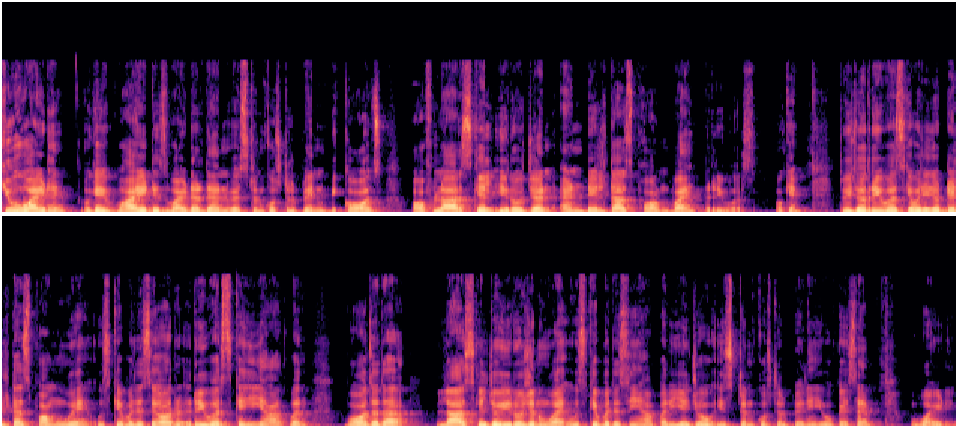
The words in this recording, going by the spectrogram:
क्यों वाइड है okay why it is wider than western coastal plain because of large scale erosion and deltas form by rivers okay तो ये जो रिवर्स के वजह जो डेल्टाज फॉर्म हुए, उसके वजह से और रिवर्स के ही यहाँ पर बहुत ज़्यादा लार्ज स्केल जो इरोजन हुआ है, उसके वजह से यहाँ पर ये जो ईस्टर्न कोस्टल प्लेन है वो कैसा है? वाइड है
